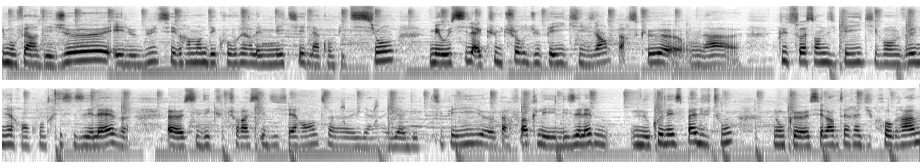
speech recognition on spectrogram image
Ils vont faire des jeux et le but c'est vraiment de découvrir les métiers de la compétition mais aussi la culture du pays qui vient parce que on a plus de 70 pays qui vont venir rencontrer ces élèves. Euh, c'est des cultures assez différentes. Euh, il y, a des petits pays euh, parfois que les, élèves ne connaissent pas du tout. Donc c'est l'intérêt du programme.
